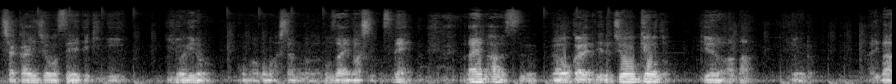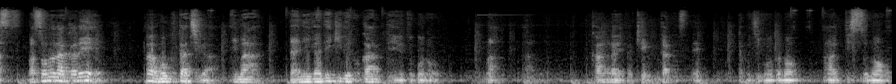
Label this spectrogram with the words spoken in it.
社会情勢的にいろいろこまごましたものがございましてですねライブハウスが置かれている状況というのはまあいろいろあります、まあ、その中で、まあ、僕たちが今何ができるのかっていうところを、考えた結果ですね地元のアーティストの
